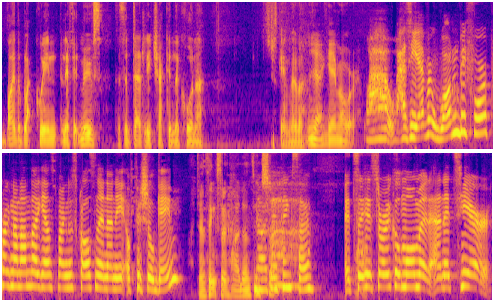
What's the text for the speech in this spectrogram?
by the black queen, and if it moves, there's a deadly check in the corner. It's just game over. Yeah, game over. Wow. Has he ever won before, Praggnanandhaa, against Magnus Carlsen in any official game? I don't think so. I don't think No, think I don't think so. It's a historical moment, and it's here.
